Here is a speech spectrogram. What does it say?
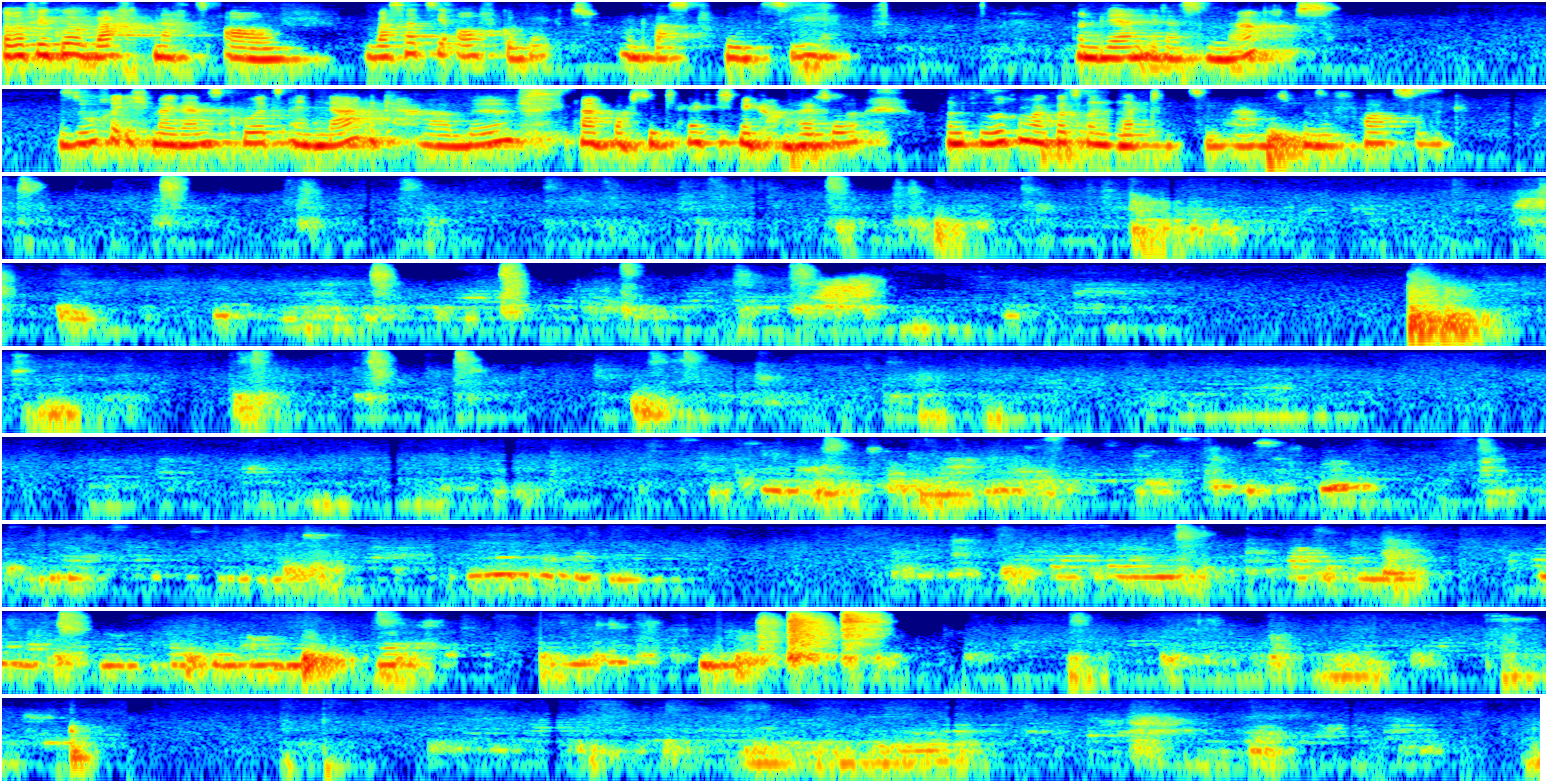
eure Figur wacht nachts auf. Was hat sie aufgeweckt und was tut sie? Und während ihr das macht, suche ich mal ganz kurz ein Ladekabel. Ich sage auch die Technik heute. und versuche mal kurz meinen Laptop zu laden. Ich bin sofort zurück.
